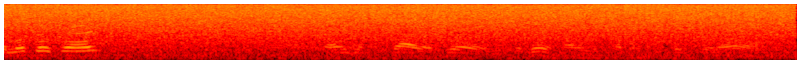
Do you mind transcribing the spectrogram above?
it look okay? Trying to get the side up good. The hill's not even coming thick at all.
